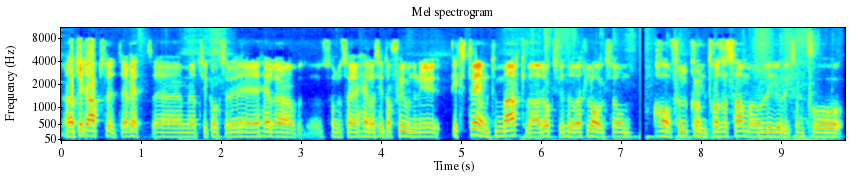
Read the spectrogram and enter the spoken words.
Jag tycker absolut det är rätt, eh, men jag tycker också det är hela, som du säger, hela situationen är extremt märkvärdig också hur ett lag som har fullkomligt trasat samman och ligger liksom på,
